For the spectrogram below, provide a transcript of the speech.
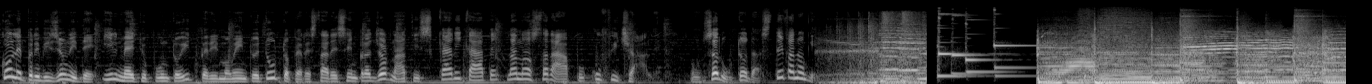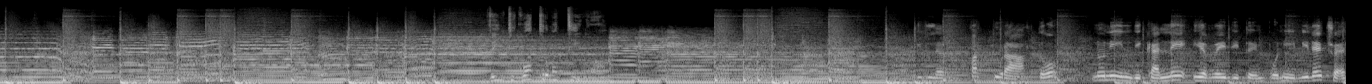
Con le previsioni di ilmeteo.it per il momento è tutto, per restare sempre aggiornati scaricate la nostra app ufficiale. Un saluto da Stefano Ghetti. Fatturato, non indica né il reddito imponibile, cioè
